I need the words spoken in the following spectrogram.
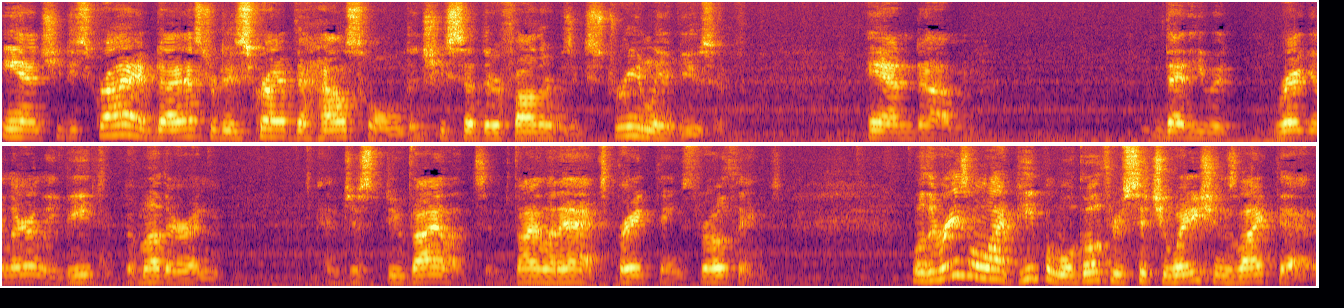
And she described, I asked her to describe the household, and she said that her father was extremely abusive. And um, that he would regularly beat the mother and, and just do violence and violent acts, break things, throw things. Well, the reason why people will go through situations like that,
